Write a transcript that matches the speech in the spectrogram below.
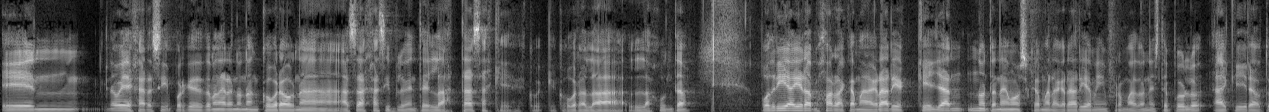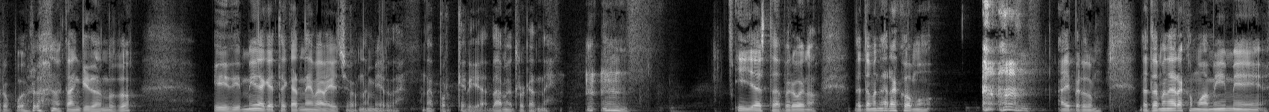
Lo voy a dejar así, porque de todas maneras no nos han cobrado una asaja, simplemente las tasas que, que cobra la, la Junta. Podría ir a mejor a la Cámara Agraria, que ya no tenemos Cámara Agraria, me he informado en este pueblo. Hay que ir a otro pueblo, nos están quitando todo. Y mira que este carnet me había hecho una mierda, una porquería, dame otro carnet. y ya está, pero bueno, de todas maneras como... Ay, perdón. De todas maneras como a mí me...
